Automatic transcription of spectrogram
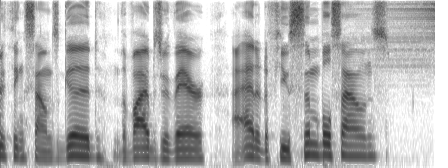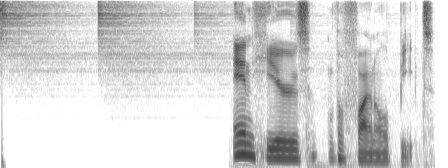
Everything sounds good, the vibes are there. I added a few cymbal sounds. And here's the final beat.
